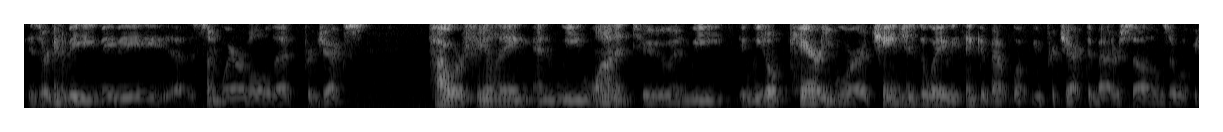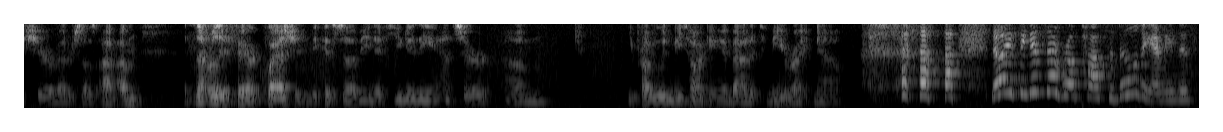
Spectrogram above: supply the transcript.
is there going to be maybe uh, some wearable that projects how we're feeling and we want it to and we we don't care anymore. It changes the way we think about what we project about ourselves or what we share about ourselves. I, am it's not really a fair question because i mean if you knew the answer um, you probably wouldn't be talking about it to me right now. No i think it's a real possibility. I mean this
